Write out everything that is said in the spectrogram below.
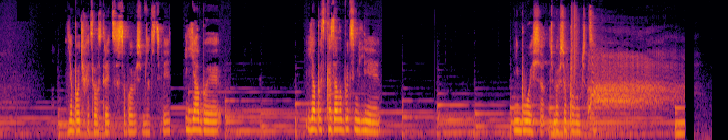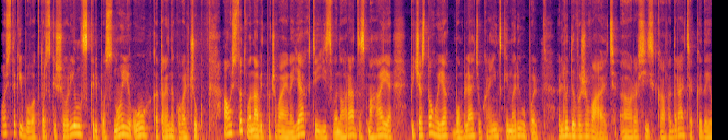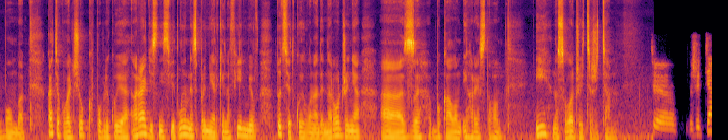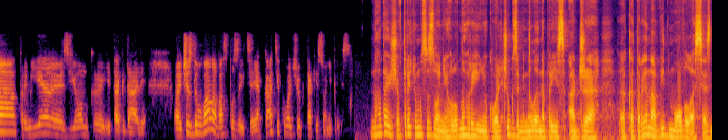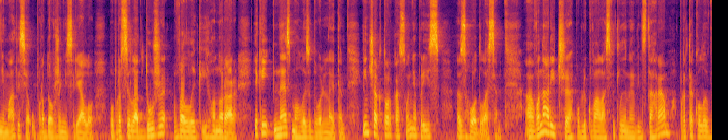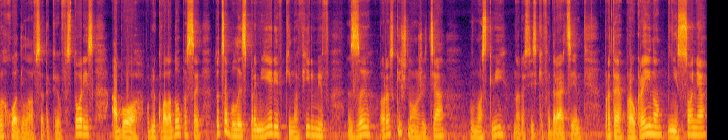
Я бы очень хотела встретиться с собой 18 лет. Я бы... Я бы сказала быть смелее. Не бойся, у тебя все получится. Ось такий був акторський шоуріл з кріпосної у Катерини Ковальчук. А ось тут вона відпочиває на яхті, їсть виноград, засмагає під час того, як бомблять український Маріуполь. Люди виживають. Російська Федерація кидає бомби. Катя Ковальчук публікує радісні світлини з прем'єр кінофільмів. Тут святкує вона день народження з бокалом ігристого і насолоджується життям. Життя, прем'єри, зйомки і так далі. Е, Чи здивувала вас позиція як Каті Ковальчук, так і Соні Пріс? Нагадаю, що в третьому сезоні головну героїню Ковальчук замінили на пріс, адже е, Катерина відмовилася зніматися у продовженні серіалу, попросила дуже великий гонорар, який не змогли задовольнити. Інша акторка Соня Пріс згодилася. Вона рідше публікувала світлини в інстаграм, проте, коли виходила все-таки в сторіс або публікувала дописи, то це були з прем'єрів, кінофільмів, з розкішного життя в Москві на Російській Федерації. Проте про Україну ні Соня,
